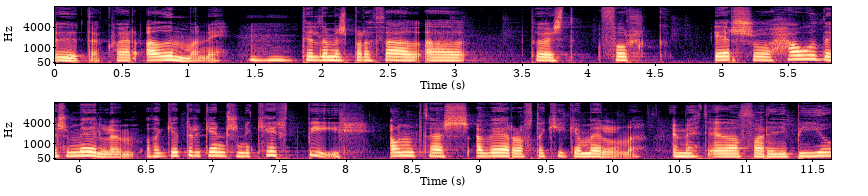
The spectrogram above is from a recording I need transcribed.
auðvitað, hvað er aðmanni mm -hmm. til dæmis bara það að þú veist, fólk er svo háð þessu miðlum og það getur ekki einu svona kert bíl án þess að vera ofta að kíkja um eitt eða farið í bíó.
